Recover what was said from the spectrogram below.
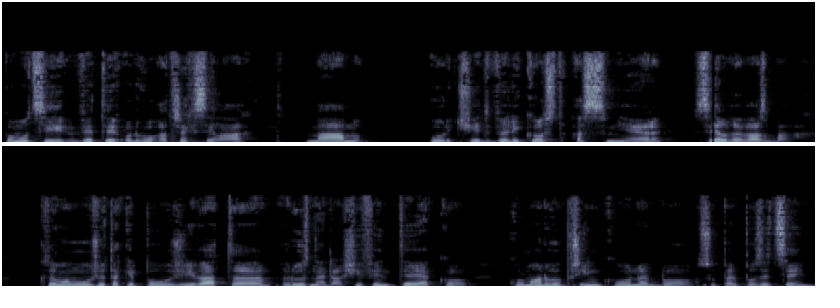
pomocí věty o dvou a třech silách mám určit velikost a směr sil ve vazbách. K tomu můžu taky používat eh, různé další finty, jako Kulmanovu přímku nebo superpozici.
